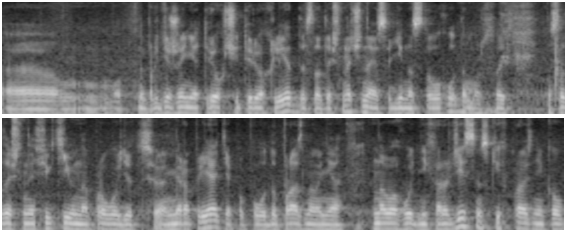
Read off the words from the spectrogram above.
э, вот, на протяжении трех-четырех лет, достаточно, начиная с 2011 года, можно сказать, достаточно эффективно проводит э, мероприятия по поводу празднования новогодних и рождественских праздников.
